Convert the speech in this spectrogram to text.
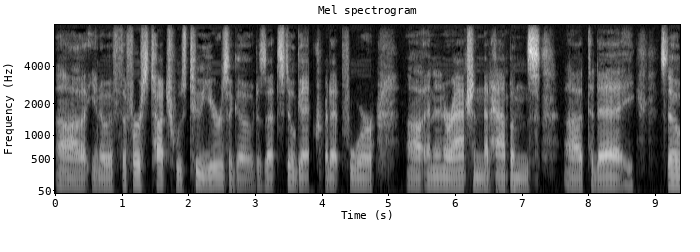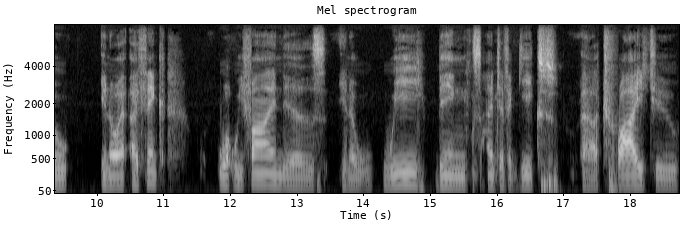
Uh, you know, if the first touch was two years ago, does that still get credit for uh, an interaction that happens uh, today? So, you know, I, I, think what we find is, you know, we being scientific geeks uh, try to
